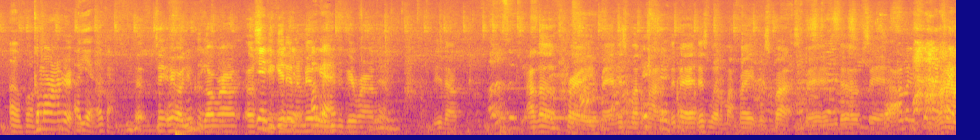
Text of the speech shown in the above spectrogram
Oh, well. Come on here. Oh yeah, okay. Uh, see, here, you can go around. Uh, she Yeah, can get can in the middle, okay. and you can get around there. You know, I love Crave, man. This one of my man, this one of my favorite spots, man. You know what I'm saying? so I'm gonna put my Lounge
